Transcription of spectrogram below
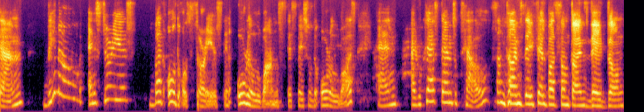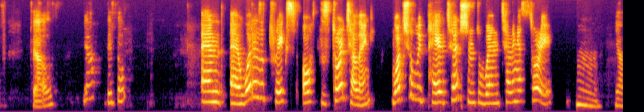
them, do you know any stories, but all those stories, and oral ones, especially the oral ones, and I request them to tell. Sometimes they tell, but sometimes they don't tell. Yeah, that's all. And uh, what are the tricks of the storytelling? What should we pay attention to when telling a story? Hmm, yeah.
